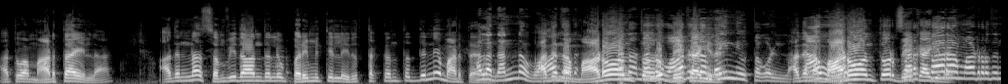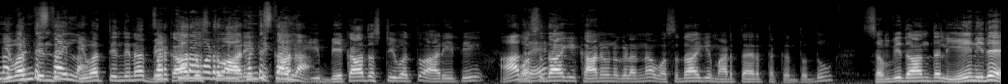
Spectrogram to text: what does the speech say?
ಅಥವಾ ಮಾಡ್ತಾ ಇಲ್ಲ ಅದನ್ನ ಸಂವಿಧಾನದಲ್ಲಿ ಪರಿಮಿತಿಯಲ್ಲಿ ಇರತಕ್ಕಂಥದ್ದನ್ನೇ ಮಾಡ್ತಾರೆ ಅಲ್ಲ. ನನ್ನ ಅದನ್ನ ಮಾಡೋ ಅಂತವ್ರು ಬೇಕಾಗಿದೆ ನೀವು ತಗೊಳ್ಳಿಲ್ಲ. ಅದನ್ನ ನಾವು ಮಾಡೋ ಅಂತವ್ರು ಬೇಕಾಗಿದೆ ಇವತ್ತಿನ ಇವತ್ತಿನ ದಿನ ಬೇಕಾದಷ್ಟು ಆ ರೀತಿ ಈ ಬೇಕಾದಷ್ಟು ಇವತ್ತು ಆ ರೀತಿ ಹೊಸದಾಗಿ ಕಾನೂನುಗಳನ್ನ ಹೊಸದಾಗಿ ಮಾಡ್ತಾ ಇರತಕ್ಕಂಥದ್ದು ಸಂವಿಧಾನದಲ್ಲಿ ಏನಿದೆ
